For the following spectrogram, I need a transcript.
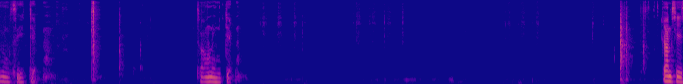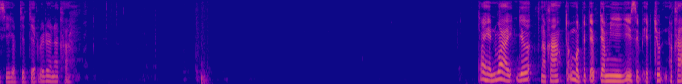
หนึ่งสี่เจ็ดสองหนึ่งเจ็ด การสี่สี่กับเจ็ดเจ็ดไว้ด้วยนะคะ ถ้าเห็นว่าเยอะนะคะ ทั้งหมดจะจะมียี่สิบเอ็ดชุดนะคะ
